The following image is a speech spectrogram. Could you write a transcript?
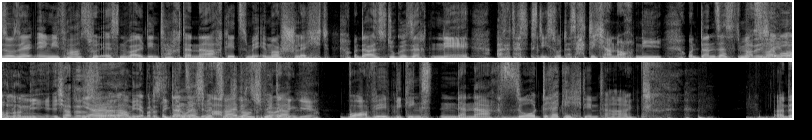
so selten irgendwie Fastfood essen, weil den Tag danach geht es mir immer schlecht. Und da hast du gesagt, nee, also das ist nicht so, das hatte ich ja noch nie. Und dann sagst du mir Hatte ich zwei aber auch Wochen, noch nie. Ich hatte das Ja, vorher genau. noch nie, aber das liegt dann daran, sagst ich du mir abends zwei Wochen später- gehe. boah, mir, mir ging es danach so dreckig den Tag. Aber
